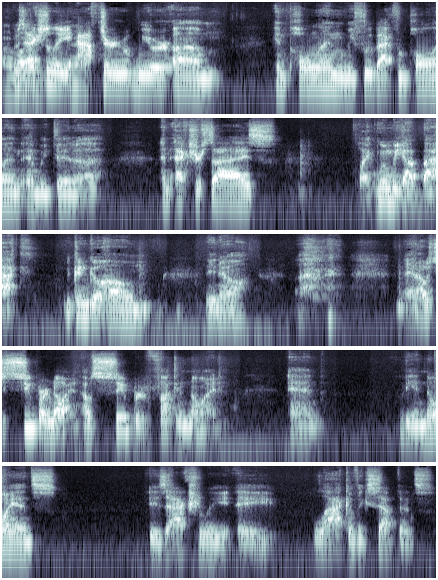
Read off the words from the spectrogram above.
I It was might- actually yeah. after we were um, in Poland. We flew back from Poland and we did a, an exercise. Like when we got back, we couldn't go home, you know. and I was just super annoyed. I was super fucking annoyed. And the annoyance is actually a lack of acceptance.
